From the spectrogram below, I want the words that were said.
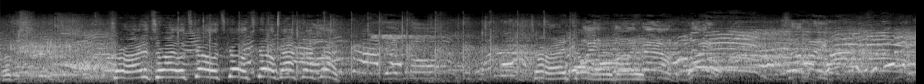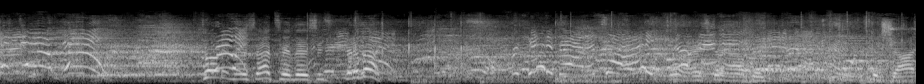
Oops. It's all right. It's all right. Let's go. Let's go. Let's go. Back, back, back. It's all right. Don't worry about it. Throw in, Lucy. That's it, Lucy. Get it back. Forget about it. It's all right. All right. It's gonna happen. Good shot.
